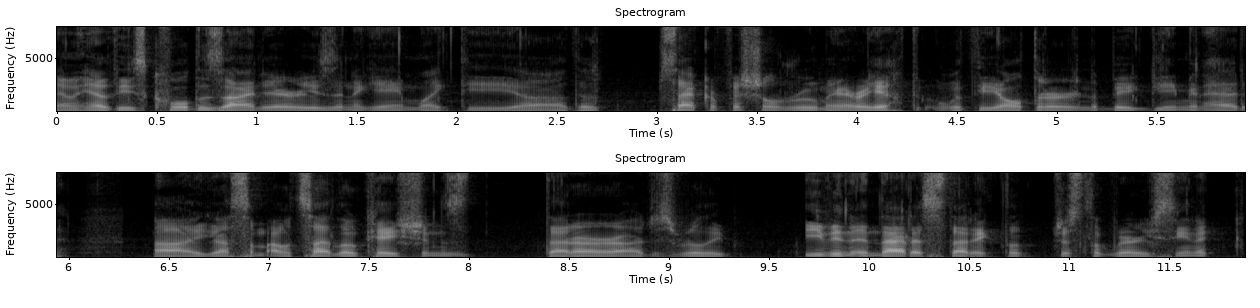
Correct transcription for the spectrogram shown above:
and we have these cool designed areas in the game, like the uh, the sacrificial room area with the altar and the big demon head. Uh, you got some outside locations that are uh, just really, even in that aesthetic, look just look very scenic.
